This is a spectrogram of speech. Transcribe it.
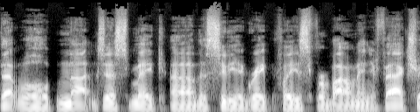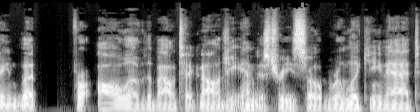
that will not just make uh, the city a great place for biomanufacturing, but for all of the biotechnology industry. So we're looking at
